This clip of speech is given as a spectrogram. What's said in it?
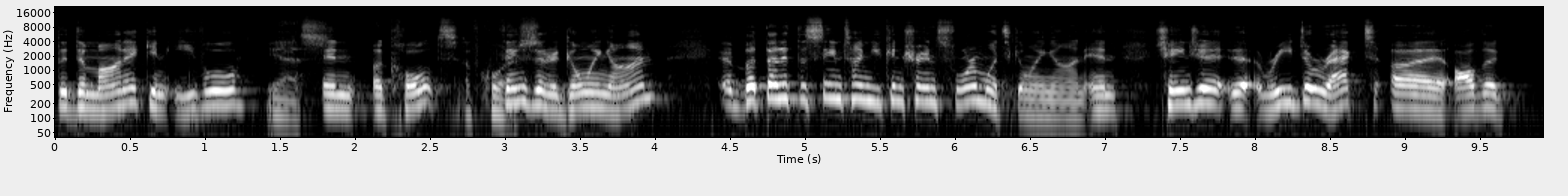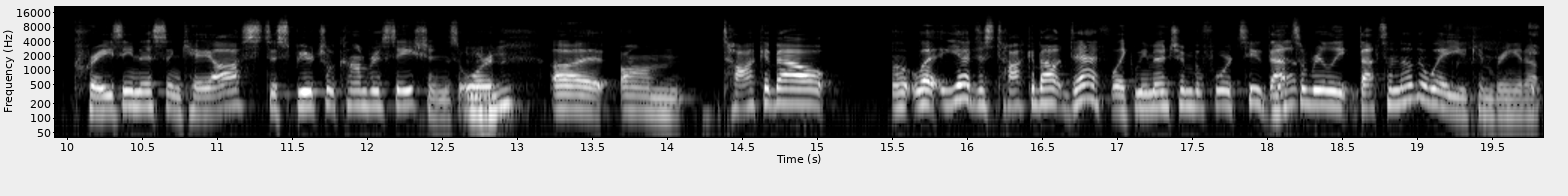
the demonic and evil Yes. and occult Of course. things that are going on. Uh, But then at the same time, you can transform what's going on and change it, uh, redirect uh, all the craziness and chaos to spiritual conversations or Mm-hmm. uh, um, talk about. Uh, yeah, just talk about death, like we mentioned before too. That's a really that's another way you can bring it up,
